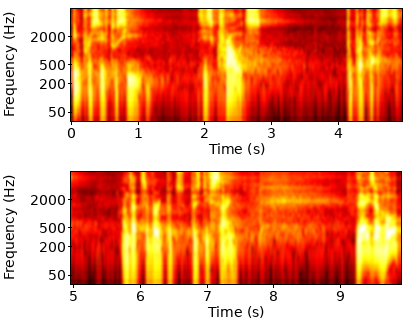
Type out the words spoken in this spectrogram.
impressive to see these crowds to protest. And that's a very positive sign. There is a hope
